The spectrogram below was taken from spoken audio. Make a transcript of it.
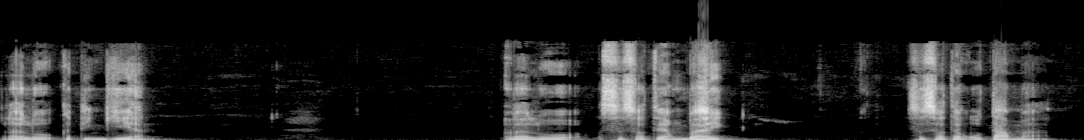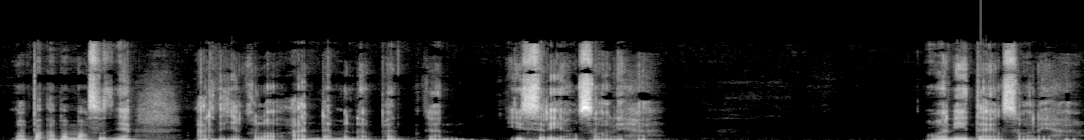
Lalu ketinggian. Lalu sesuatu yang baik. Sesuatu yang utama. Apa apa maksudnya artinya kalau anda mendapatkan istri yang solehah wanita yang soleha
